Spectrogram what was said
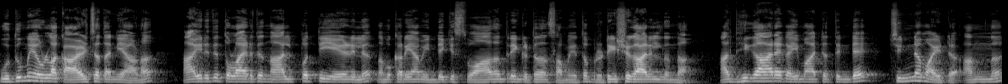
പുതുമയുള്ള കാഴ്ച തന്നെയാണ്. ആയിരത്തി തൊള്ളായിരത്തി നാൽപ്പത്തി ഏഴിൽ നമുക്കറിയാം ഇന്ത്യയ്ക്ക് സ്വാതന്ത്ര്യം കിട്ടുന്ന സമയത്ത് ബ്രിട്ടീഷുകാരിൽ നിന്ന് അധികാര കൈമാറ്റത്തിന്റെ ചിഹ്നമായിട്ട് അന്ന്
